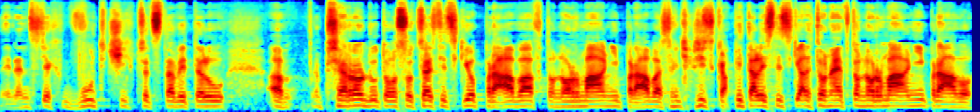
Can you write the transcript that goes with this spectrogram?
jeden z těch vůdčích představitelů um, přerodu toho socialistického práva v to normální právo, já jsem chtěl říct kapitalistický, ale to ne, v to normální právo.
